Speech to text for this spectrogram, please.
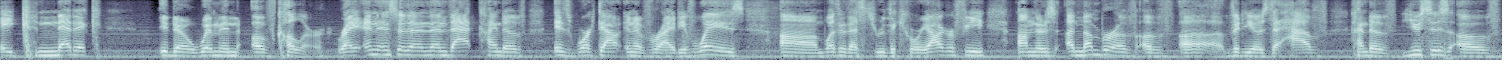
a kinetic you know women of color right? And, and so then, then that kind of is worked out in a variety of ways um, whether that's through the choreography. Um, there's a number of, of uh, videos that have kind of uses of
